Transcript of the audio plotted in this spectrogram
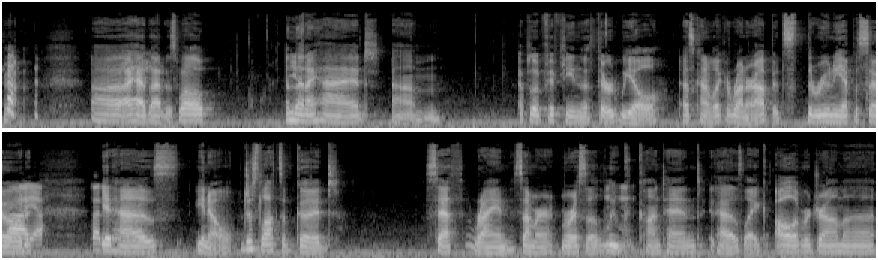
yeah. Uh, I had that as well. And Yeah. then I had um, episode 15, The Third Wheel, as kind of like a runner up. It's the Rooney episode. Ah, yeah, it a good one. has, you know, just lots of good Seth, Ryan, Summer, Marissa, Luke Mm-hmm. content. It has like Oliver drama.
